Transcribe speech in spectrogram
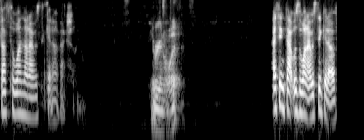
That's the one that I was thinking of actually. You were gonna what? I think that was the one I was thinking of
